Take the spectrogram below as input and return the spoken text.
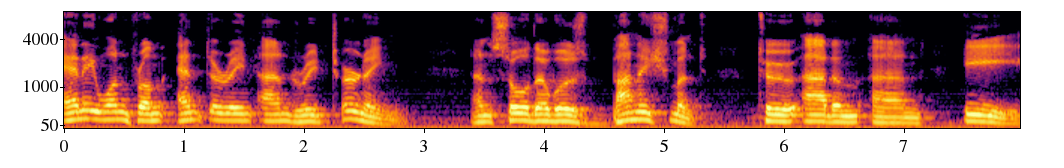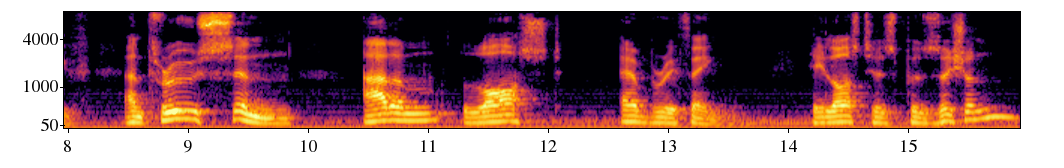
anyone from entering and returning. And so there was banishment to Adam and Eve. And through sin, Adam lost everything. He lost his position,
